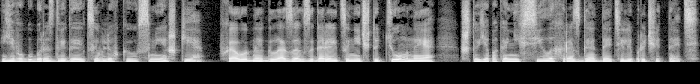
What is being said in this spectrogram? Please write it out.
Его губы раздвигаются в легкой усмешке. В холодных глазах загорается нечто темное, что я пока не в силах разгадать или прочитать.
